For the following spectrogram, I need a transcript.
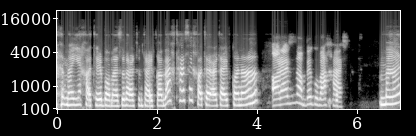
من, یه خاطره با مزه براتون تعریف کنم. وقت هست این خاطره رو تعریف کنم؟ آره عزیزم بگو وقت هست. من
